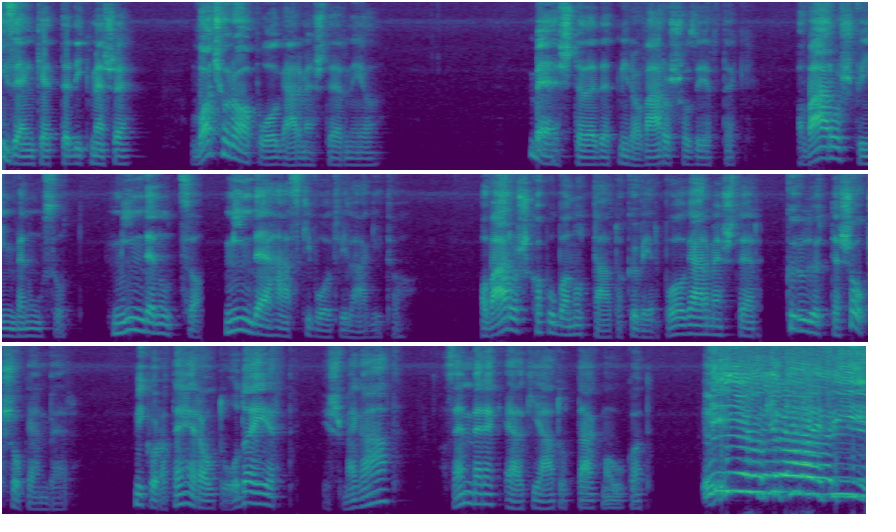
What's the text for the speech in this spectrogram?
Tizenkettedik mese. Vacsora a polgármesternél. Beesteledett, mire a városhoz értek. A város fényben úszott. Minden utca, minden ház ki volt világítva. A városkapuban ott állt a kövér polgármester, körülötte sok-sok ember. Mikor a teherautó odaért, és megállt, az emberek elkiáltották magukat. Éj a királyfi!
